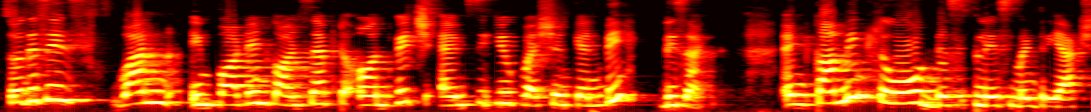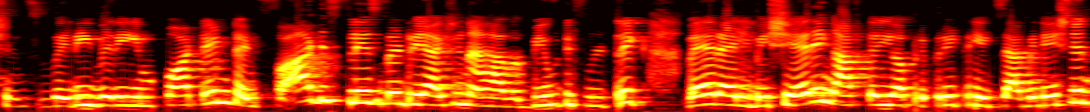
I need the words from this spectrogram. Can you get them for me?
so this is one important concept on which mcq question can be designed and coming to displacement reactions, very, very important and for displacement reaction, I have a beautiful trick where I'll be sharing after your preparatory examination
